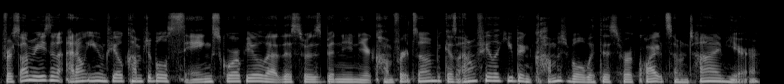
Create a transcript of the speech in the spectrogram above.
For some reason i don't even feel comfortable saying scorpio that this has been in your comfort zone? Because i don't feel like you've been comfortable with this for quite some time here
